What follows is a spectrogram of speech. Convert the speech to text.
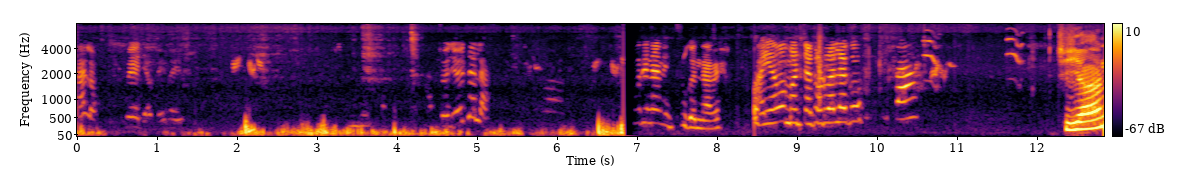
હાલો બે જાવ બે ભાઈ જોજો ચલા પુદીનાની સુગંધ આવે અહીંયા મરચા તોડવા લાગો. જીયાન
